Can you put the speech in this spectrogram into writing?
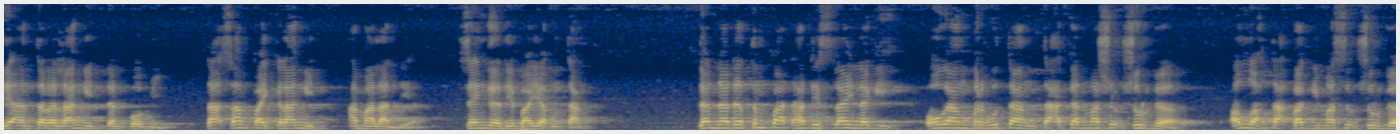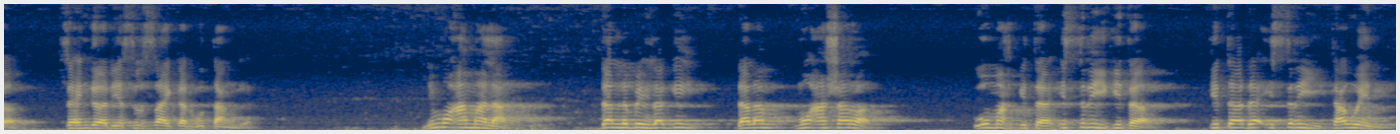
di antara langit dan bumi. Tak sampai ke langit amalan dia sehingga dia bayar hutang. Dan ada tempat hadis lain lagi, orang berhutang tak akan masuk surga. Allah tak bagi masuk surga sehingga dia selesaikan hutang dia. Ini muamalat. Dan lebih lagi dalam muasyarat. Rumah kita, isteri kita. Kita ada isteri kahwin.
